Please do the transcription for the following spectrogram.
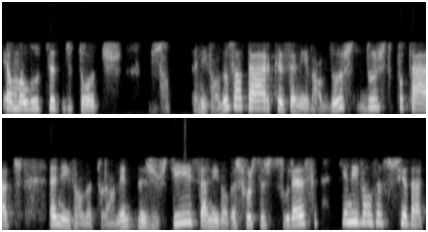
é uma luta de todos, a nível dos autarcas, a nível dos, dos, deputados, a nível, naturalmente, da justiça, a nível das forças de segurança e a nível da sociedade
